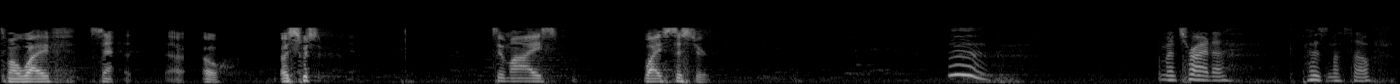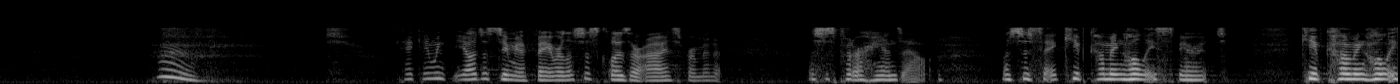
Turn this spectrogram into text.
to my wife, uh, oh, I switch to my wife's sister. I'm going to try to compose myself. okay, can we, y'all just do me a favor? Let's just close our eyes for a minute. Let's just put our hands out. Let's just say, Keep coming, Holy Spirit. Keep coming, Holy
